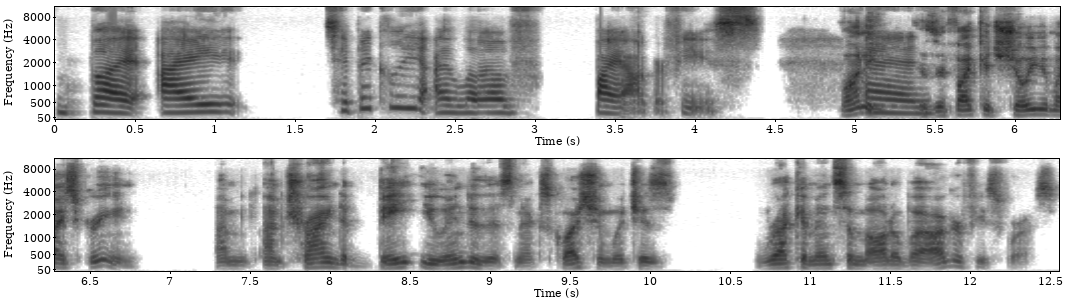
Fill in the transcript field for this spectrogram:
but I typically I love biographies. Funny, because if I could show you my screen, I'm I'm trying to bait you into this next question, which is recommend some autobiographies for us.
